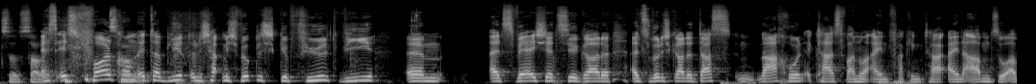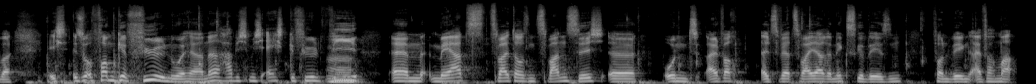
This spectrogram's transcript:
so, sorry. Es ist vollkommen Sorry. etabliert und ich habe mich wirklich gefühlt wie, ähm, als wäre ich jetzt hier gerade, als würde ich gerade das nachholen. Klar, es war nur ein fucking Tag, ein Abend so, aber ich, so vom Gefühl nur her, ne, habe ich mich echt gefühlt wie ähm, März 2020 äh, und einfach, als wäre zwei Jahre nichts gewesen. Von wegen einfach mal,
